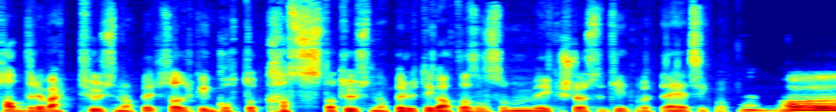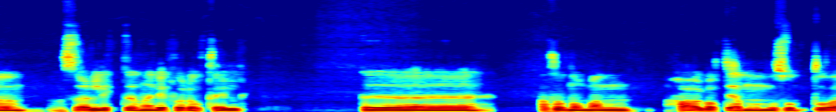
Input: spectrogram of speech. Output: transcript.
Hadde det vært tusenlapper, så hadde det ikke gått og kasta tusenlapper ut i gata, sånn som vi ikke sløser tiden vår. Det er jeg helt sikker på. Og så er det litt den her i forhold til øh, Altså, når man har gått gjennom noe sånt, da,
